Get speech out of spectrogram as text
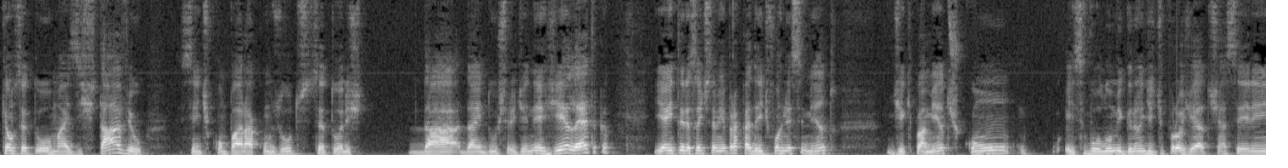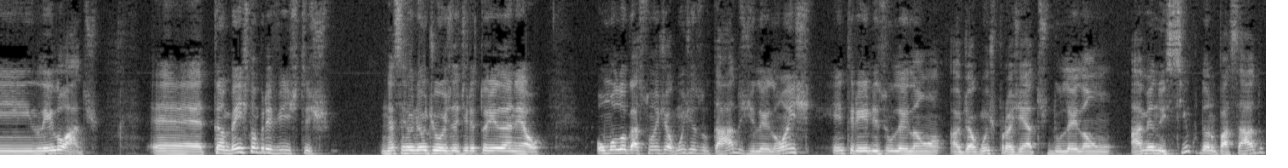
que é um setor mais estável, se a gente comparar com os outros setores da, da indústria de energia elétrica, e é interessante também para a cadeia de fornecimento de equipamentos com esse volume grande de projetos a serem leiloados. É, também estão previstas, nessa reunião de hoje da diretoria da ANEL, homologações de alguns resultados de leilões, entre eles o leilão de alguns projetos do leilão A-5 do ano passado,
